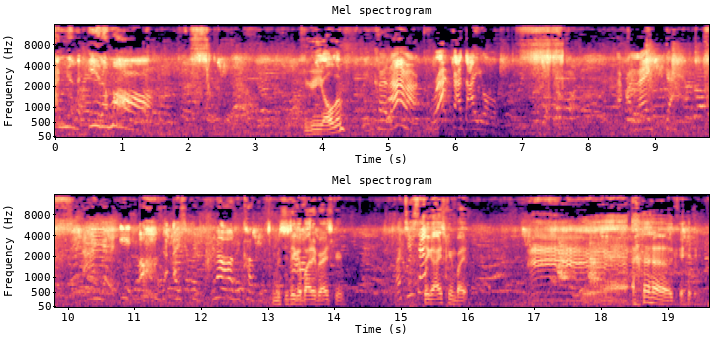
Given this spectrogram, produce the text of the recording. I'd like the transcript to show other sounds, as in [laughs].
I'm gonna eat them all. You gonna eat all of them? Because I'm a crocodile. I like that. I'm gonna eat all the ice cream and all the cookies. Let me see, take a bite of your ice cream. What you say? Take an ice cream bite. Ah. Yeah. [laughs] okay.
